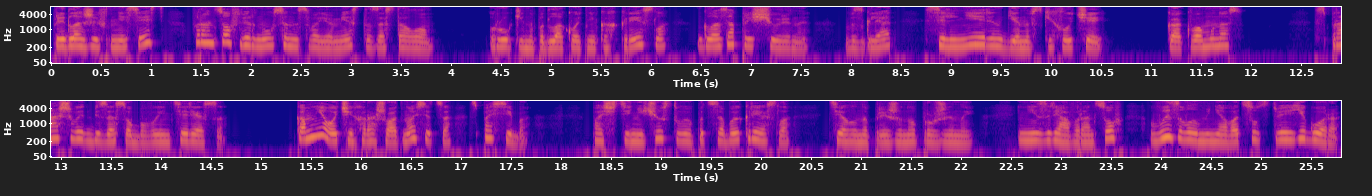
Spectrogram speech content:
Предложив мне сесть, Воронцов вернулся на свое место за столом. Руки на подлокотниках кресла, глаза прищурены, взгляд сильнее рентгеновских лучей. «Как вам у нас?» Спрашивает без особого интереса. Ко мне очень хорошо относится, спасибо. Почти не чувствую под собой кресла, тело напряжено пружиной. Не зря Воронцов вызвал меня в отсутствие Егора.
